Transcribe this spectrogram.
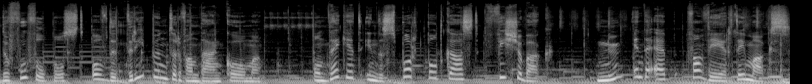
de foefelpost of de driepunter vandaan komen? Ontdek het in de sportpodcast Fichebak. Nu in de app van VRT Max.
